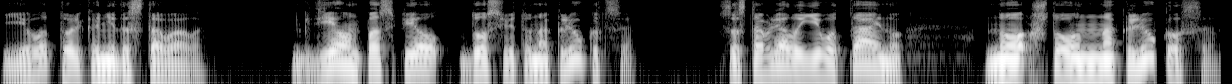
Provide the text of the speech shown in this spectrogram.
его только не доставало. Где он поспел до свету наклюкаться, составляло его тайну, но что он наклюкался,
